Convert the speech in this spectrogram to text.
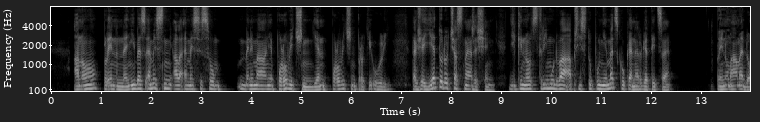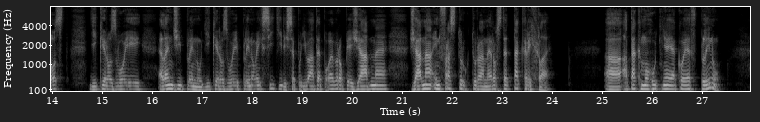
Ano, plyn není bezemisní, ale emisy jsou minimálně poloviční, jen poloviční proti uhlí. Takže je to dočasné řešení. Díky Nord Streamu 2 a přístupu Německu k energetice Plynu máme dost díky rozvoji LNG plynu, díky rozvoji plynových sítí. Když se podíváte po Evropě, žádné, žádná infrastruktura neroste tak rychle a, a tak mohutně, jako je v plynu.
